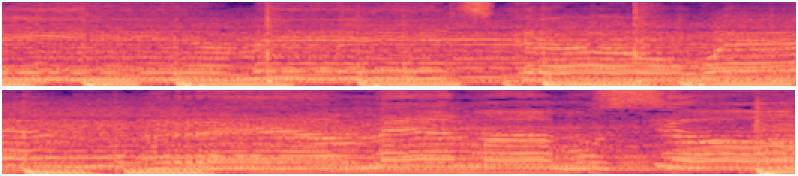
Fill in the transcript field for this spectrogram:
límits creuem, realment m'emociona.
